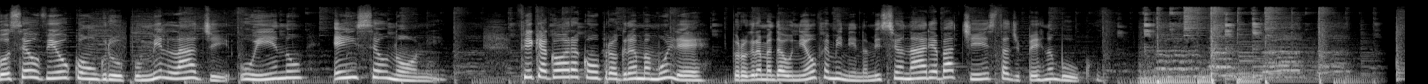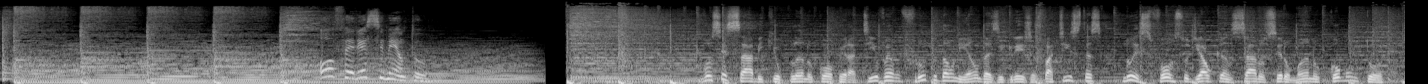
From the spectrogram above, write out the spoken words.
Você ouviu com o grupo Milad o hino Em Seu Nome. Fique agora com o programa Mulher, programa da União Feminina Missionária Batista de Pernambuco. Oferecimento. Você sabe que o plano cooperativo é um fruto da união das igrejas batistas no esforço de alcançar o ser humano como um todo.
